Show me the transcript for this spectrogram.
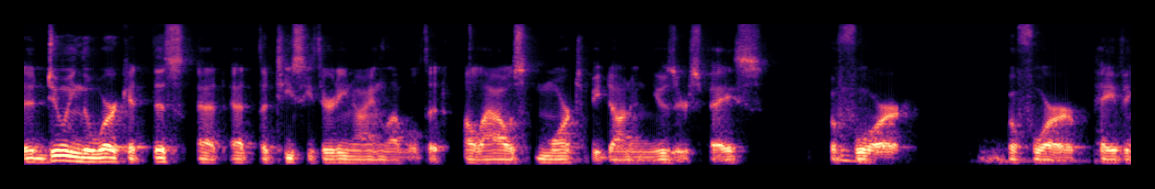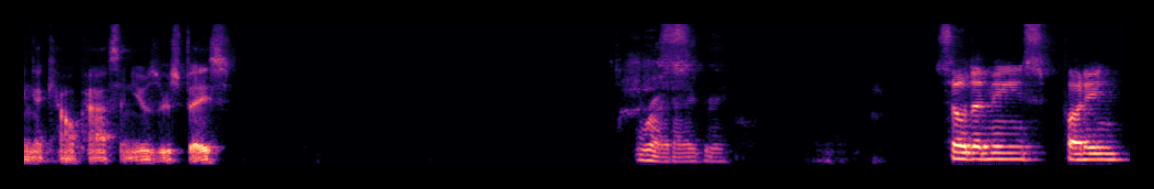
uh, doing the work at this, at, at the TC thirty-nine level that allows more to be done in user space before, before paving a cow path in user space. Right, I agree. So that means putting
